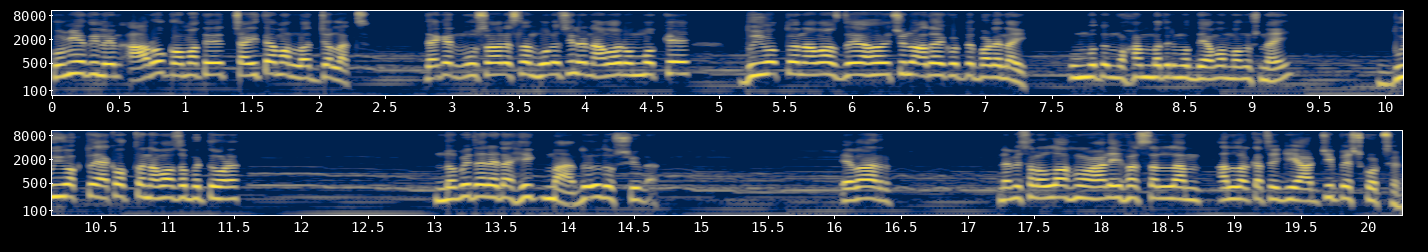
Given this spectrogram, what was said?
কমিয়ে দিলেন আরও কমাতে চাইতে আমার লজ্জা লাগছে। দেখেন, মুসা আল ইসলাম বলেছিলেন, আমার উম্মতকে দুই ওয়াক্ত নামাজ দেওয়া হয়েছিল, আদায় করতে পারে নাই। উম্মতে মোহাম্মদের মধ্যে এমন মানুষ নাই। দুই ওয়াক্ত, এক ওয়াক্ত নামাজও পড়তে পারে নবীদের এটা হিকমা, দূরদর্শিতা। এবার নবী সাল আলী আসাল্লাম আল্লাহর কাছে গিয়ে আর্জি পেশ করছেন।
